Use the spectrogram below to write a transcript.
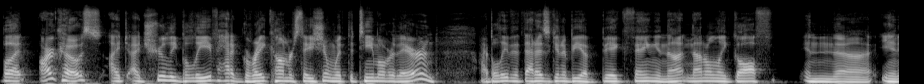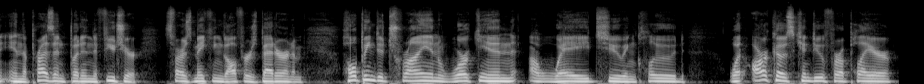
But Arccos, I, I truly believe, had a great conversation with the team over there, and I believe that that is going to be a big thing, and not not only golf in the in in the present, but in the future, as far as making golfers better. And I'm hoping to try and work in a way to include what Arccos can do for a player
